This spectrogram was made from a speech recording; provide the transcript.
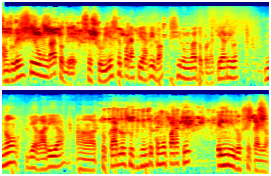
aunque hubiese sido un gato que se subiese por aquí arriba, hubiese sido un gato por aquí arriba, no llegaría a tocar lo suficiente como para que el nido se caiga,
